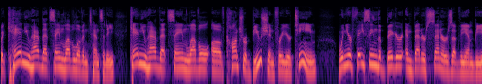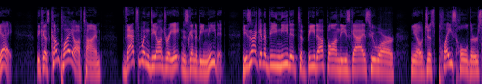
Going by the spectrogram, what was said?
But can you have that same level of intensity? Can you have that same level of contribution for your team when you're facing the bigger and better centers of the NBA? Because come playoff time, that's when DeAndre Ayton is going to be needed. He's not going to be needed to beat up on these guys who are, you know, just placeholders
